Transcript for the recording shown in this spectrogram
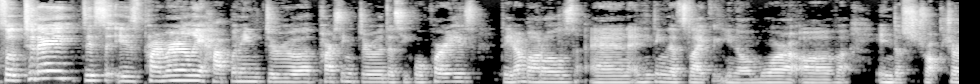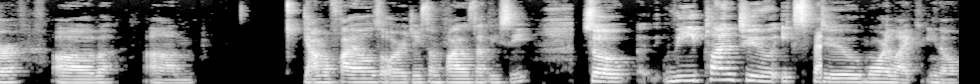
So today, this is primarily happening through parsing through the SQL queries, data models, and anything that's like, you know, more of in the structure of um, YAML files or JSON files that we see. So we plan to expand to more like, you know,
